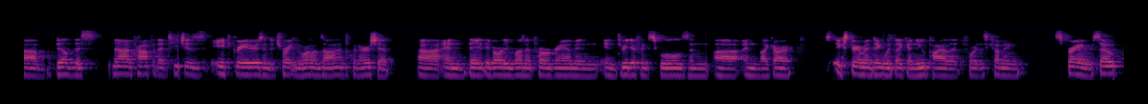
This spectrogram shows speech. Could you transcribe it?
um, build this nonprofit that teaches eighth graders in Detroit and New Orleans entrepreneurship. uh, and they, they've already run their program in, in three different schools and uh, and like are experimenting with like a new pilot for this coming spring. So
